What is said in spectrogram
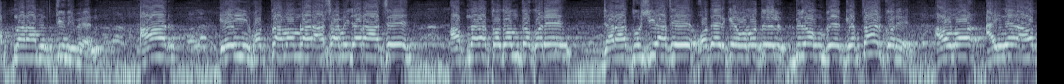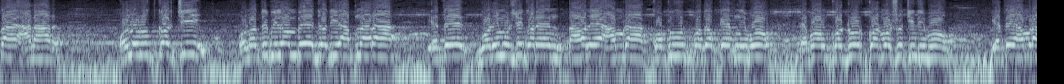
আপনারা মুক্তি দিবেন। আর এই হত্যা মামলার আসামি যারা আছে, আপনারা তদন্ত করে যারা দোষী আছে, ওদেরকে অনতি বিলম্বে গ্রেপ্তার করে আইনের আওতায় আনার অনুরোধ করছি, অনতি বিলম্বে যদি আপনারা এতে গড়িমসি করেন, তাহলে আমরা কঠোর পদক্ষেপ নিব এবং কঠোর কর্মসূচি দিব। এতে আমরা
